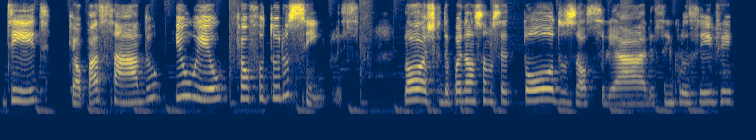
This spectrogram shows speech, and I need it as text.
did, que é o passado, e will, que é o futuro simples. Lógico, depois nós vamos ter todos os auxiliares, inclusive,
